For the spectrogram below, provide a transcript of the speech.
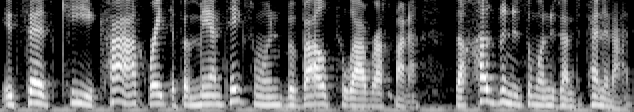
it says ki yikach, right? If a man takes one, beval tila rachmana. The husband is the one who's undependent on.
